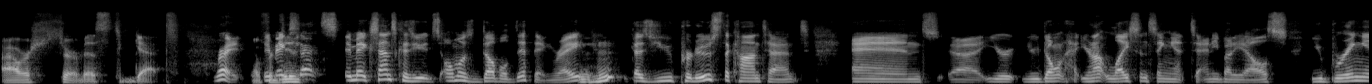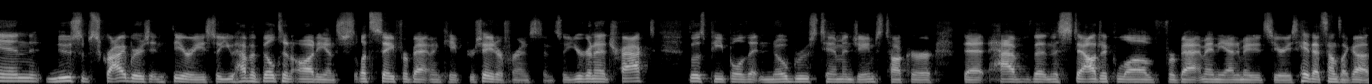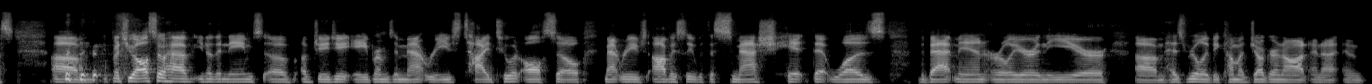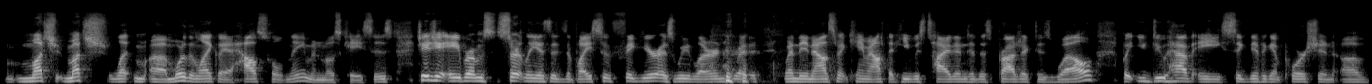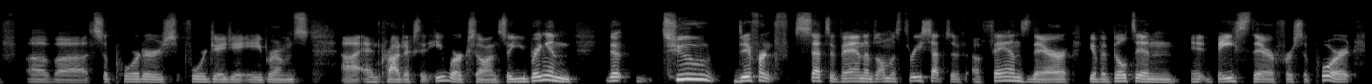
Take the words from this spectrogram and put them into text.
our service to get. Right. You know, it makes Disney- sense. It makes sense because it's almost double dipping right? Mm-hmm. because you produce the content and uh, you're you don't you're not licensing it to anybody else. You bring in new subscribers in theory so you have a built-in audience let's say for batman cape crusader for instance. So you're going to attract those people that know bruce Timm and james tucker that have the nostalgic love for batman the animated series. Hey that sounds like us. Um, but you also have you know the names of of jj abrams and matt reeves tied to it also. Matt reeves obviously with the smash hit that was the batman earlier in the year um, has really become a juggernaut and, a, and much, much uh, more than likely a household name in most cases. J.J. Abrams certainly is a divisive figure, as we learned when, when the announcement came out that he was tied into this project as well. But you do have a significant portion of, of uh, supporters for J.J. Abrams uh, and projects that he works on. So you bring in the two different sets of fandoms, almost three sets of, of fans there. You have a built-in eh, base there for support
